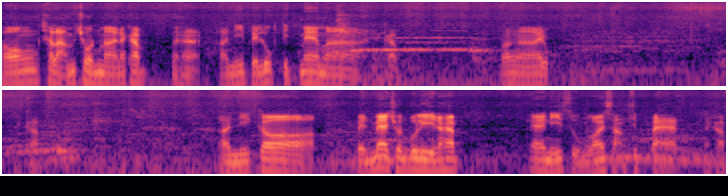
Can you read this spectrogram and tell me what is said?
ท้องฉลามชนมานะครับนะฮะอันนี้เป็นลูกติดแม่มานะครับ ว่าไงลูกนะครับ อันนี้ก็เป็นแม่ชนบุรีนะครับ แม่นี้สูง 138 นะครับ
